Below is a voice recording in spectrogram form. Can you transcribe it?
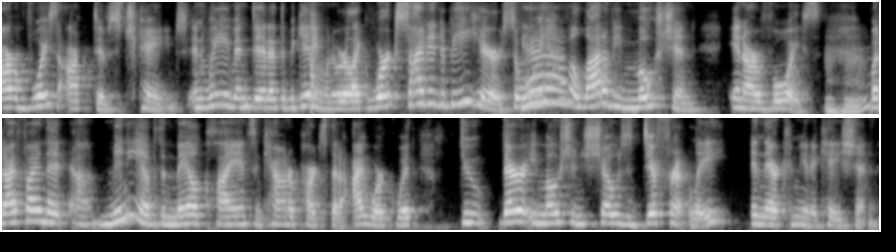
our voice octaves change. And we even did at the beginning when we were like, we're excited to be here. So yeah. we have a lot of emotion in our voice. Mm-hmm. But I find that uh, many of the male clients and counterparts that I work with do their emotion shows differently in their communication.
